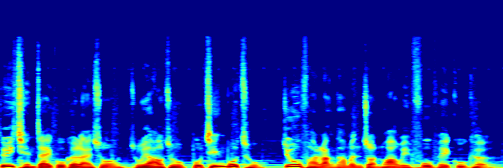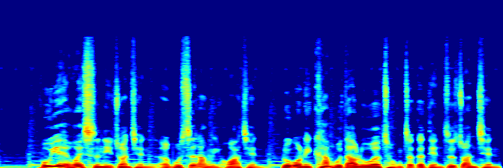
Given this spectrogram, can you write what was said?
对于潜在顾客来说，主要好处不清不楚，就无法让他们转化为付费顾客。副业会使你赚钱，而不是让你花钱。如果你看不到如何从这个点子赚钱，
